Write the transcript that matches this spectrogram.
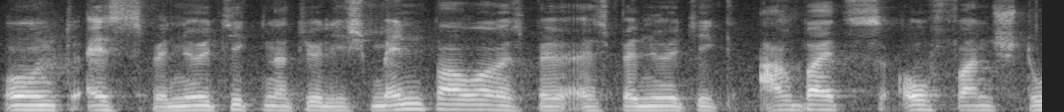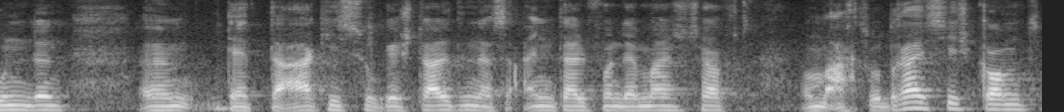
Und es benötigt natürlich Manpower, es, be es benötigt Arbeitsaufwand, Stunden. Ähm, der Tag ist so gestaltet, dass ein Teil von der Mannschaft um 8.30 Uhr kommt,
